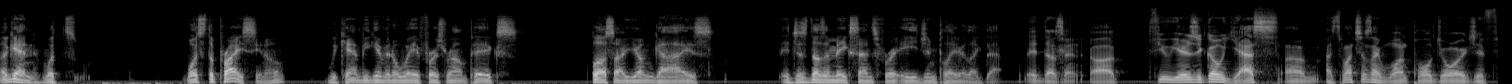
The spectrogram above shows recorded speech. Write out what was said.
again, what's what's the price, you know? We can't be giving away first round picks plus our young guys. It just doesn't make sense for an aging player like that. it doesn't. Uh, a few years ago, yes. Um, as much as I want Paul George, if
